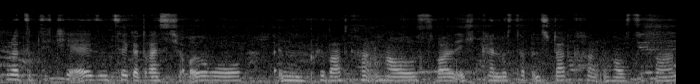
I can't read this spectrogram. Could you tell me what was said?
170 TL sind circa 30 Euro im Privatkrankenhaus, weil ich keine Lust habe, ins Stadtkrankenhaus zu fahren.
